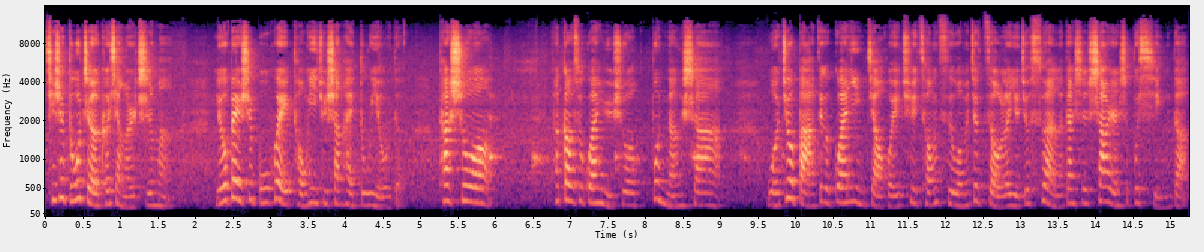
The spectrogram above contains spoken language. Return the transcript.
其实读者可想而知嘛。刘备是不会同意去伤害都邮的。他说：“他告诉关羽说，不能杀，我就把这个官印缴回去，从此我们就走了也就算了。但是杀人是不行的。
